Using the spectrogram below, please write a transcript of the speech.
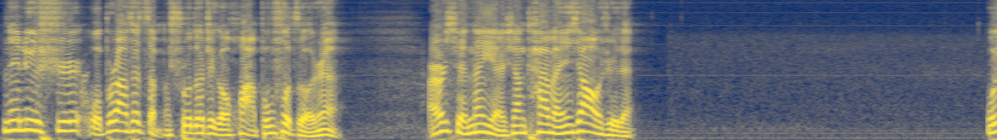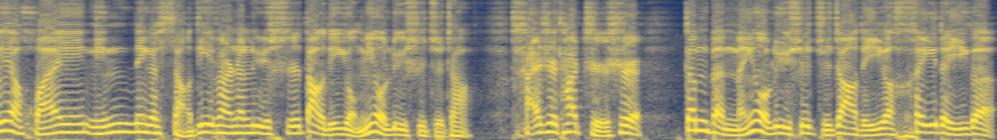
那律师我不知道他怎么说的这个话，不负责任，而且呢也像开玩笑似的。我也怀疑您那个小地方的律师到底有没有律师执照，还是他只是根本没有律师执照的一个黑的一个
